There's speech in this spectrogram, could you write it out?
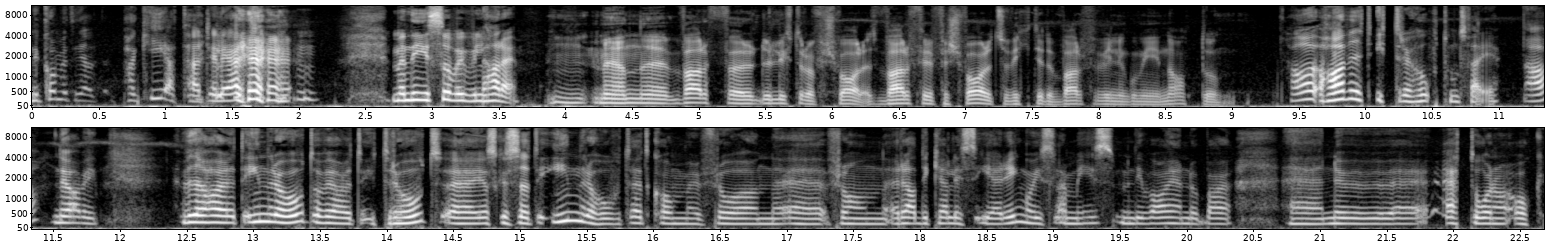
Det kommer ett helt paket här till er. Men det är så vi vill ha det. Men eh, varför, du lyfter då försvaret, varför är försvaret så viktigt och varför vill ni gå med i NATO? Har, har vi ett yttre hot mot Sverige? Ja, det har vi. Vi har ett inre hot och vi har ett yttre hot. Eh, jag skulle säga att det inre hotet kommer från, eh, från radikalisering och islamism. Det var ändå bara eh, nu ett år och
